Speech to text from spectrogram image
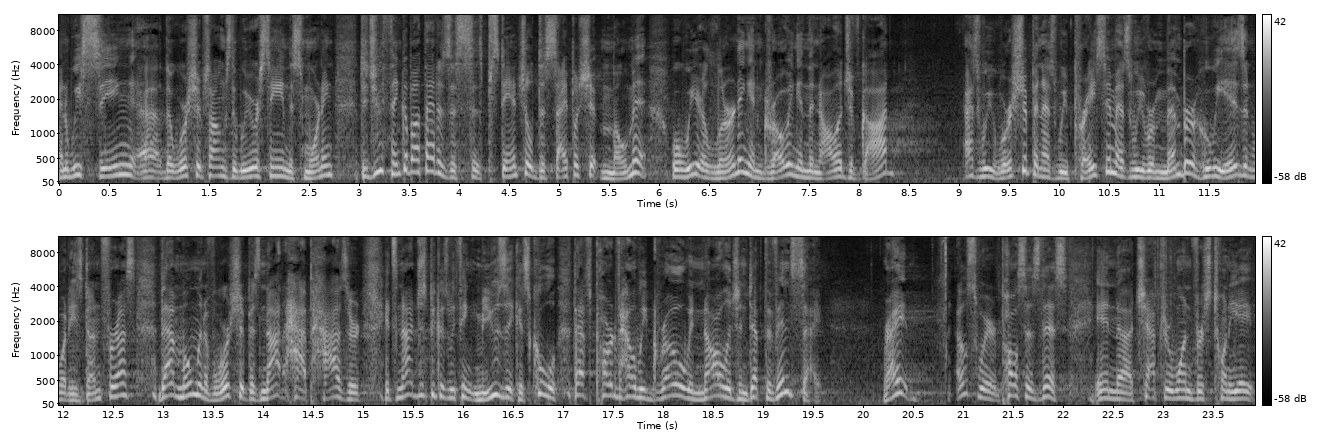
and we sing uh, the worship songs that we were singing this morning? Did you think about that as a substantial discipleship moment where we are learning and growing in the knowledge of God? As we worship and as we praise Him, as we remember who He is and what He's done for us, that moment of worship is not haphazard. It's not just because we think music is cool. That's part of how we grow in knowledge and depth of insight, right? Elsewhere, Paul says this in uh, chapter 1, verse 28.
